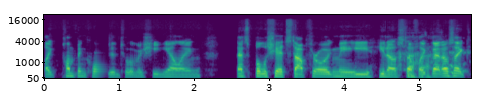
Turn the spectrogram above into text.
like pumping cords into a machine, yelling, "That's bullshit! Stop throwing me!" You know, stuff like that. I was like,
